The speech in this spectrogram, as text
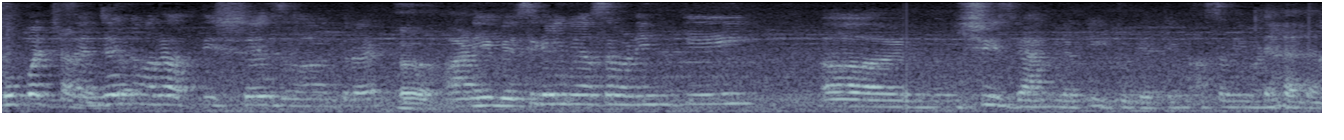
खूपच छान संजय. तुम्हाला अतिशय जुना मित्र हो. आहे आणि बेसिकली मी असं म्हणेन की she is damn lucky to get असं मी म्हणेन.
